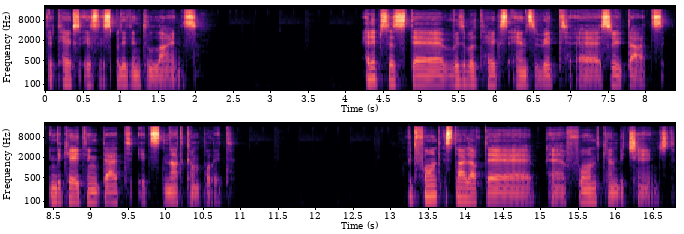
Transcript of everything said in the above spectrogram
the text is split into lines. Ellipses, the visible text ends with uh, three dots indicating that it's not complete. With font, style of the uh, font can be changed.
